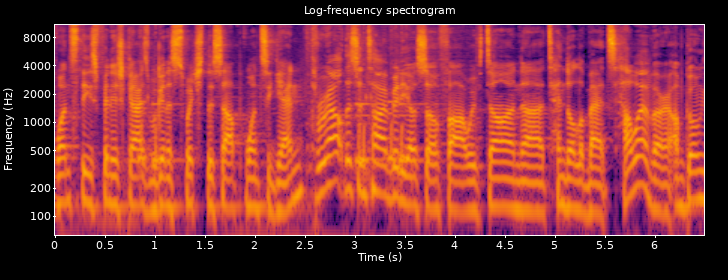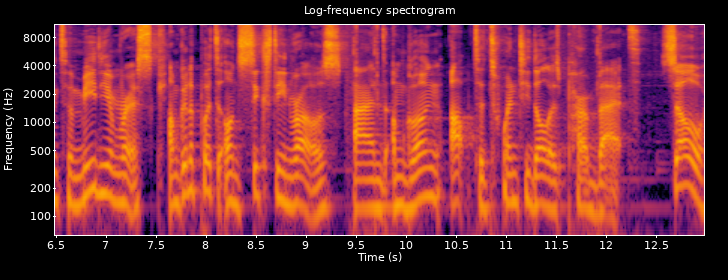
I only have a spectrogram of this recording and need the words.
Once these finish, guys, we're going to switch this up once again. Throughout this entire video so far, we've done uh, $10 bets. However, I'm going to medium risk. I'm going to put it on 16 rows, and I'm going up to $20 per bet. So,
